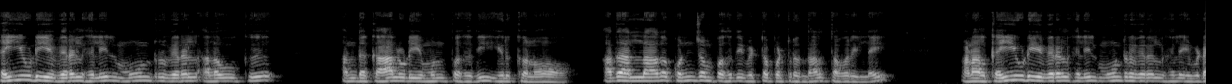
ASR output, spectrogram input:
கையுடைய விரல்களில் மூன்று விரல் அளவுக்கு அந்த காலுடைய முன்பகுதி இருக்கணும். அது அல்லாத கொஞ்சம் பகுதி வெட்டப்பட்டிருந்தால் தவறில்லை. ஆனால் கையுடைய விரல்களில் மூன்று விரல்களை விட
